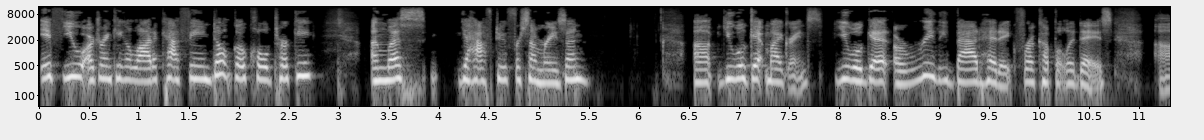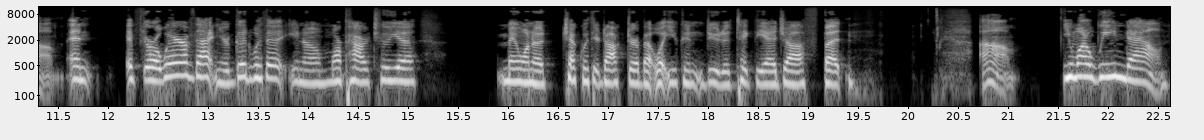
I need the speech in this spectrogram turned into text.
if you are drinking a lot of caffeine don't go cold turkey unless you have to for some reason uh, you will get migraines. You will get a really bad headache for a couple of days. Um, and if you're aware of that and you're good with it you know more power to you. May want to check with your doctor about what you can do to take the edge off but um, you want to wean down.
